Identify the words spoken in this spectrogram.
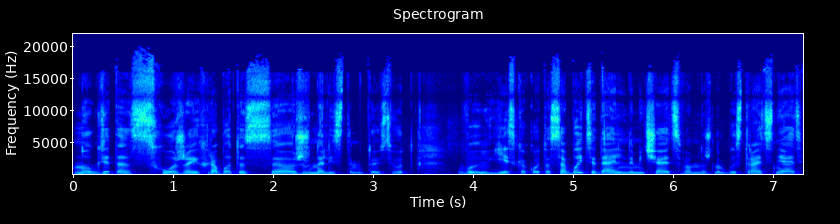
ну, где-то схожа их работа с э, журналистами. То есть вот вы, Мгм. есть какое-то событие, да, или намечается, вам нужно быстро отснять,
